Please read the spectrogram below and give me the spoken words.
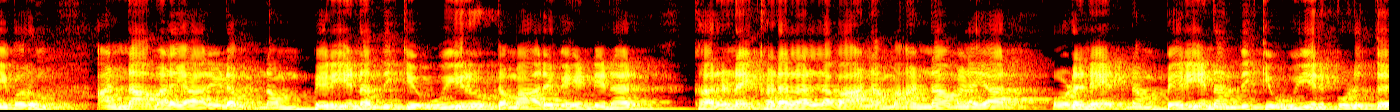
ஐவரும் அண்ணாமலையாரிடம் நம் பெரிய நந்திக்கு உயிரூட்டுமாறு வேண்டினர். கருணை கடல் அல்லவா நம் அண்ணாமலையார்? உடனே நம் பெரிய நந்திக்கு உயிர் கொடுத்து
